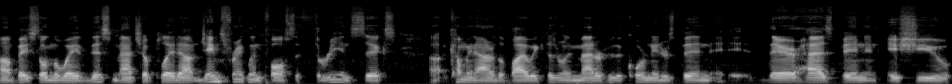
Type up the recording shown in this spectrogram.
uh, based on the way this matchup played out. James Franklin falls to three and six uh, coming out of the bye week. It doesn't really matter who the coordinator's been. There has been an issue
